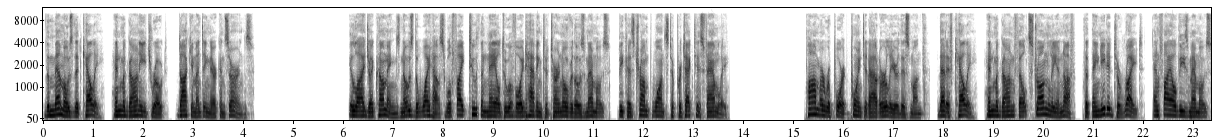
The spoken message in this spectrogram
the memos that Kelly and McGahn each wrote, documenting their concerns. Elijah Cummings knows the White House will fight tooth and nail to avoid having to turn over those memos because Trump wants to protect his family. Palmer report pointed out earlier this month that if Kelly and McGahn felt strongly enough that they needed to write and file these memos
